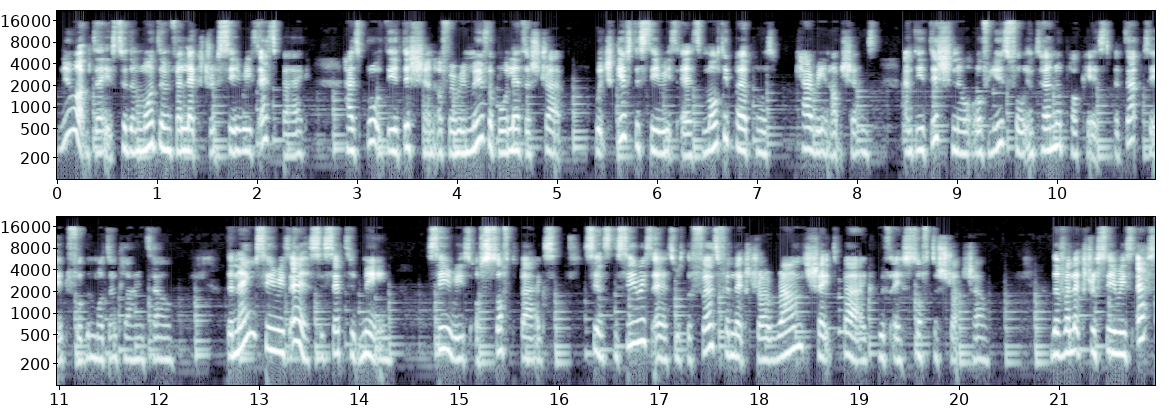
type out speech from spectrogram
New updates to the modern Valextra Series S bag has brought the addition of a removable leather strap which gives the Series S multi-purpose carrying options and the additional of useful internal pockets adapted for the modern clientele. The name Series S is said to mean series of soft bags, since the Series S was the first Valextra round-shaped bag with a softer structure. The Valextra Series S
